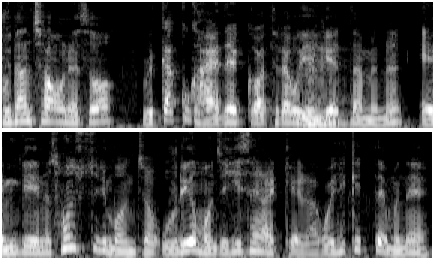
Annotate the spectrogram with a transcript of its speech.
구단 차원에서 우리 깎고 가야 될 것 같아라고 음. 얘기했다면은 NBA는 선수들이 먼저 우리가 먼저 희생할게라고 했기 때문에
